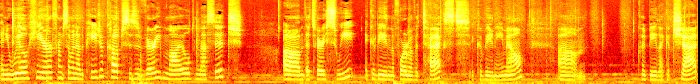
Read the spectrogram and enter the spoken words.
And you will hear from someone. Now, the Page of Cups is a very mild message um, that's very sweet. It could be in the form of a text, it could be an email, um, could be like a chat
